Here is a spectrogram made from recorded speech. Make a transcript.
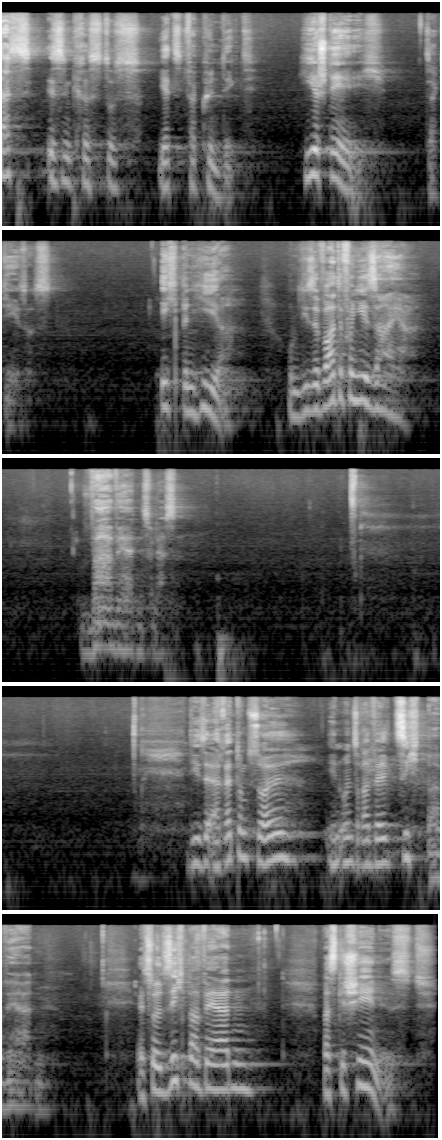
das ist in Christus jetzt verkündigt. Hier stehe ich, sagt Jesus. Ich bin hier, um diese Worte von Jesaja wahr werden zu lassen. Diese Errettung soll in unserer Welt sichtbar werden. Es soll sichtbar werden, was geschehen ist.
